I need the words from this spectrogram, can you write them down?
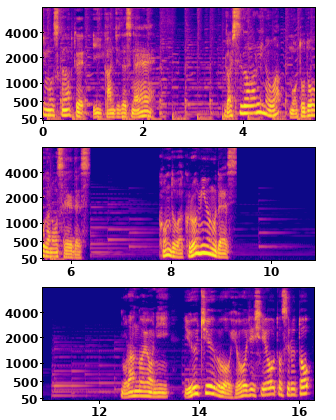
ちも少なくていい感じですね。画質が悪いのは元動画のせいです。今度はクロミウムです。ご覧のように YouTube を表示しようとすると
